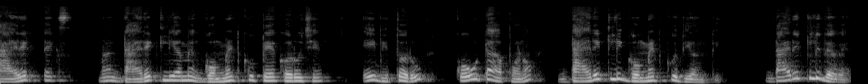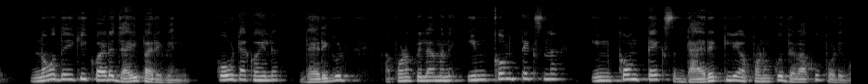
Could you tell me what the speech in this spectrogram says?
ଡାଇରେକ୍ଟ ଟ୍ୟାକ୍ସ ମାନେ ଡାଇରେକ୍ଟଲି ଆମେ ଗଭର୍ଣ୍ଣମେଣ୍ଟକୁ ପେ କରୁଛେ ଏଇ ଭିତରୁ କେଉଁଟା ଆପଣ ଡାଇରେକ୍ଟଲି ଗଭର୍ଣ୍ଣମେଣ୍ଟକୁ ଦିଅନ୍ତି ଡାଇରେକ୍ଟଲି ଦେବେ ନ ଦେଇକି କୁଆଡ଼େ ଯାଇପାରିବେନି କେଉଁଟା କହିଲେ ଭେରି ଗୁଡ଼୍ ଆପଣ ପିଲାମାନେ ଇନକମ୍ ଟ୍ୟାକ୍ସ ନା ଇନକମ୍ ଟ୍ୟାକ୍ସ ଡାଇରେକ୍ଟଲି ଆପଣଙ୍କୁ ଦେବାକୁ ପଡ଼ିବ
